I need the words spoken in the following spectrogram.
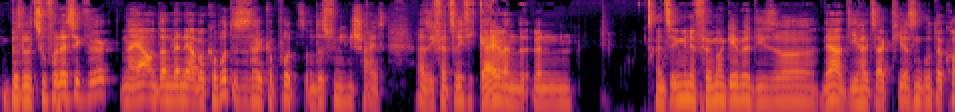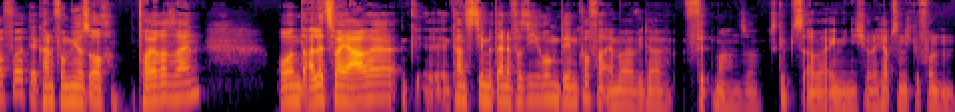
ein bisschen zuverlässig wirkt. Naja, und dann, wenn der aber kaputt ist, ist es halt kaputt. Und das finde ich ein Scheiß. Also ich fände richtig geil, wenn, wenn, wenn es irgendwie eine Firma gäbe, die so, ja, die halt sagt, hier ist ein guter Koffer, der kann von mir aus auch teurer sein. Und alle zwei Jahre äh, kannst du hier mit deiner Versicherung den Koffer einmal wieder fit machen. So. Das gibt's aber irgendwie nicht, oder ich habe es noch nicht gefunden.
